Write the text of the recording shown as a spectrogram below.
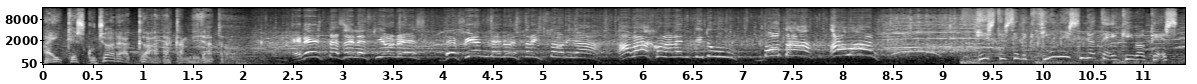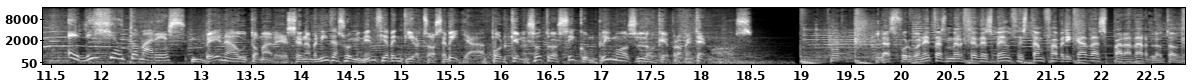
hay que escuchar a cada candidato. Elecciones defiende nuestra historia. Abajo la lentitud. Vota a Estas elecciones no te equivoques. Elige Automares. Ven a Automares en Avenida Su Eminencia 28, Sevilla, porque nosotros sí cumplimos lo que prometemos. Las furgonetas Mercedes-Benz están fabricadas para darlo todo.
